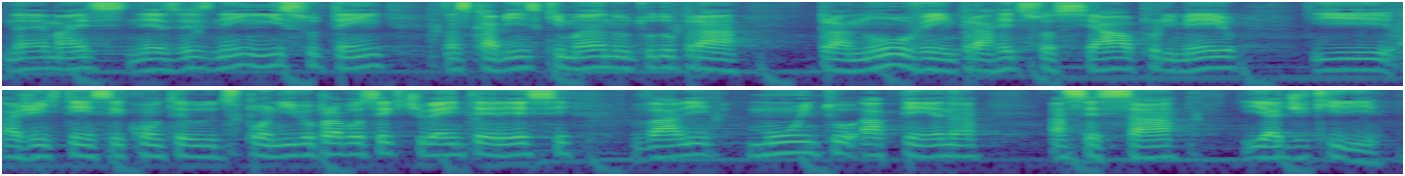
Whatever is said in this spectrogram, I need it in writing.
né? Mas né, às vezes nem isso tem nas cabines que mandam tudo para para nuvem, para rede social, por e-mail e a gente tem esse conteúdo disponível para você que tiver interesse, vale muito a pena acessar e adquirir.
